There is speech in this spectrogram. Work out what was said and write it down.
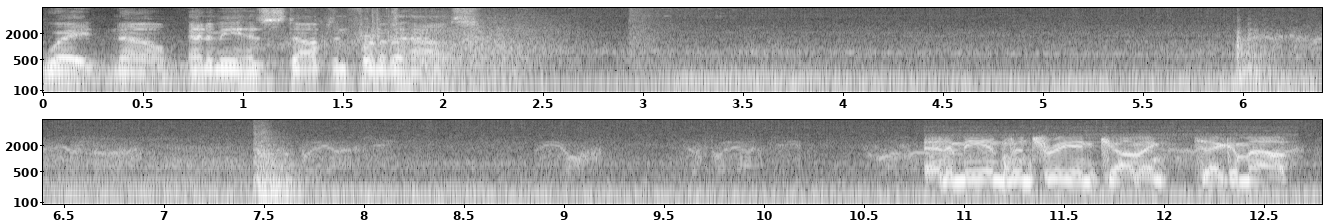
Wait, no. Enemy has stopped in front of the house. Enemy infantry incoming. Take them out.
